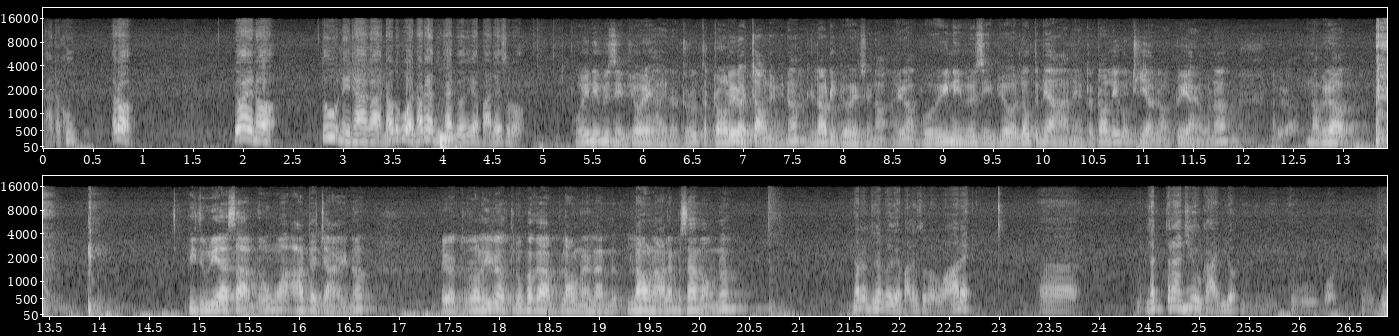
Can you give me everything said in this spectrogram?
ဒါတခုအဲ့တော့ပြောရင်တော့သူ့အနေထားကနောက်တစ်ခုကနောက်ထပ်သူထပ်ပြောသေးတယ်ဘာလဲဆိုတော့ ဘိုးကြီးနေမျိုးစင်ပြောတဲ့ဟာတွေတော့သူတို့တော်တော်လေးတော့ကြောက်နေပြီနော်ဒီလောက်ထိပြောနေဆိုရင်တော့အဲ့တော့ဘိုးကြီးနေမျိုးစင်ပြောလုံးသမျှဟာလည်းတော်တော်လေးကိုထိရောက်တော့တွေ့ရတယ်ပေါ့နော်နောက်ပြီးတော့ပြည်သူတွေကစလုံးဝအားတက်ကြတယ်နော်အဲ့တော့တော်တော်လေးတော့သူတို့ဘက်ကလောင်နိုင်လားလောင်တာလည်းမဆမ်းပါဘူးနော်နောက်တစ်ခုပြောရပါလဲဆိုတော့ဟွာတဲ့အဲလက်တရကြီးကိုကာပြီးတော့ဒီဟိုပေါ့ဟိုလေ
